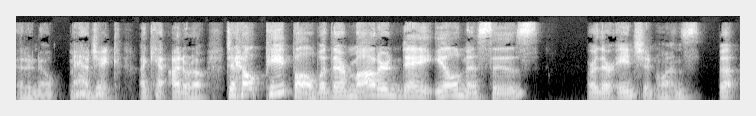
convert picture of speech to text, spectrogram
I don't know, magic. I can't, I don't know, to help people with their modern day illnesses or their ancient ones. But,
